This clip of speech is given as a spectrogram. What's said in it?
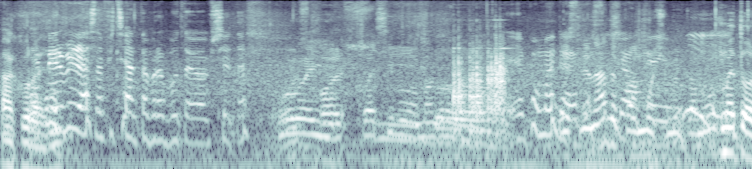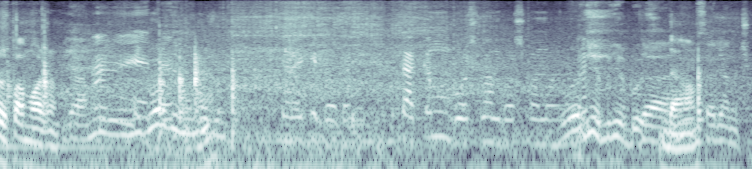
Аккуратнее. Первый раз официантом работаю вообще-то. Ой, спасибо вам огромное. Я помогаю. Если надо помочь, мы поможем. Мы тоже поможем. Да, мы не это. горды, мы можем. Ради бога. Так, кому борщ? Вам борщ, по-моему. Борщ? Не, мне больше. Да, Да. нам соляночку.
